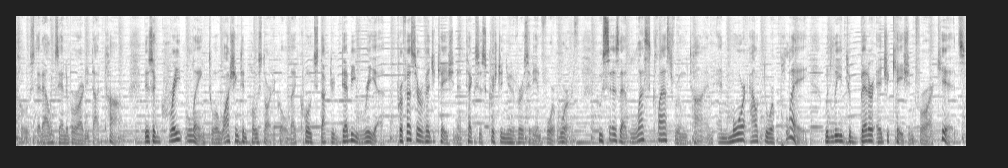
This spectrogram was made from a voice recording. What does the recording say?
post at alexanderberardi.com, there's a great link to a Washington Post article that quotes Dr. Debbie Rhea, professor of education at Texas Christian University in Fort Worth, who says that less classroom time and more outdoor play would lead to better education for our kids.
